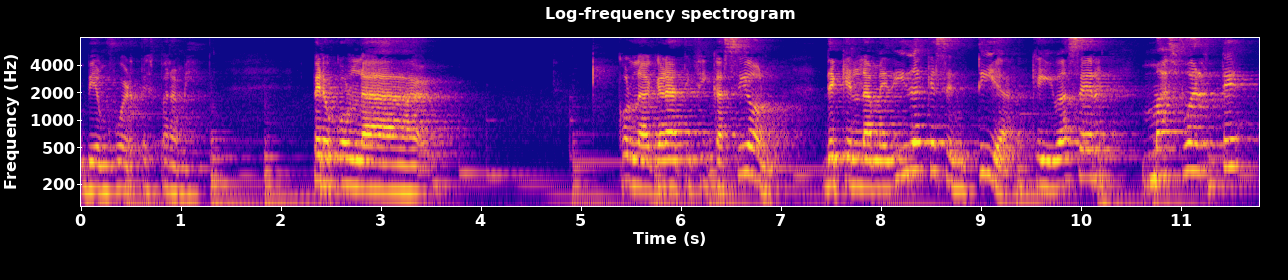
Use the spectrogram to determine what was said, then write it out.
bien fuertes para mí. Pero con la, con la gratificación de que en la medida que sentía que iba a ser más fuerte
